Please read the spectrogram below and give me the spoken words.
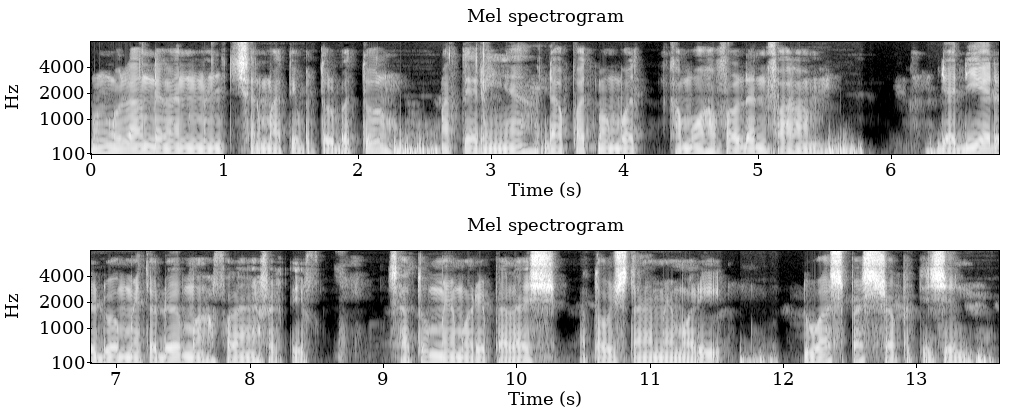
Mengulang dengan mencermati betul-betul materinya dapat membuat kamu hafal dan paham. Jadi ada dua metode menghafal yang efektif. Satu memory palace atau istana memori. Dua space repetition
